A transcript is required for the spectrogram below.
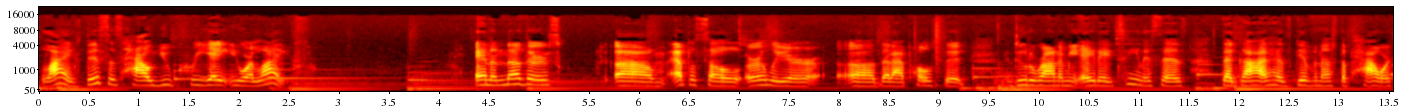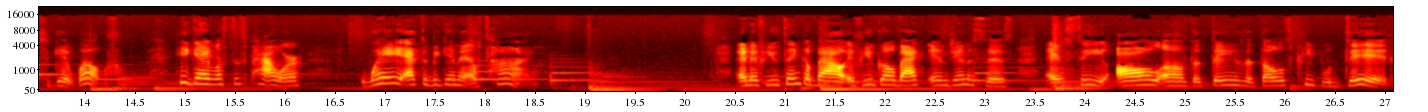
life. This is how you create your life. And another um, episode earlier uh, that I posted, Deuteronomy 8:18, it says that God has given us the power to get wealth. He gave us this power way at the beginning of time. And if you think about, if you go back in Genesis and see all of the things that those people did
